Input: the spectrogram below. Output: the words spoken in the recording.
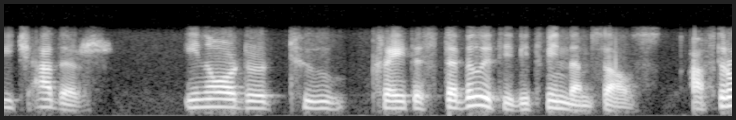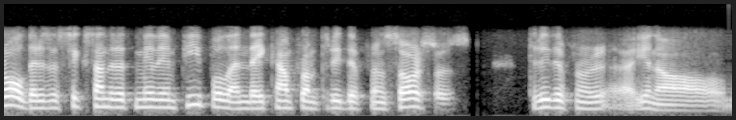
each other in order to create a stability between themselves after all, there is a 600 million people, and they come from three different sources, three different, uh, you know,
